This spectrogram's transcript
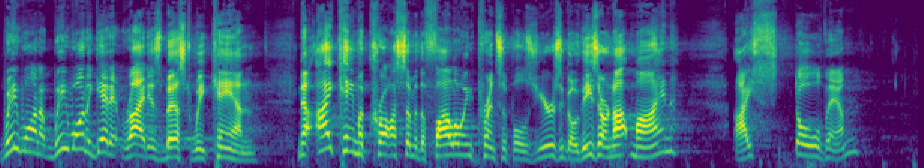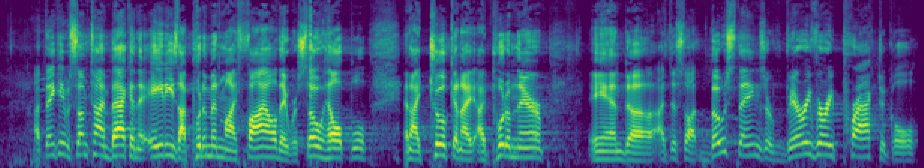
We want to, we want to get it right as best we can. Now, I came across some of the following principles years ago. These are not mine. I stole them. I think it was sometime back in the 80s. I put them in my file. They were so helpful. And I took and I, I put them there. And uh, I just thought those things are very, very practical.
